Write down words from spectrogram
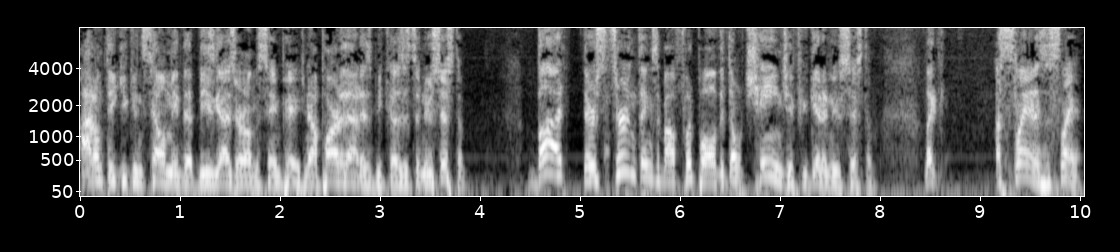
I don't think you can tell me that these guys are on the same page. Now, part of that is because it's a new system. But there's certain things about football that don't change if you get a new system. Like a slant is a slant,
